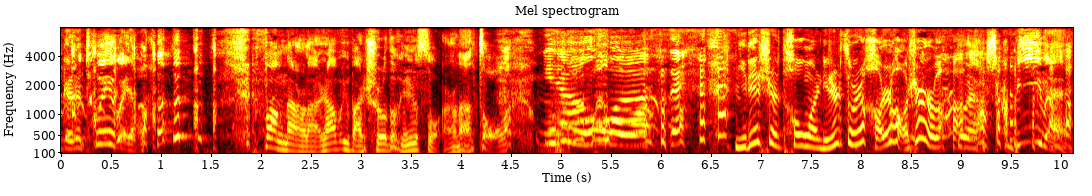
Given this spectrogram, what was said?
给人推回去了，放那儿了，然后又把车都给人锁上了，走了。哇塞，你这是偷吗？你是做人好人好事儿吧？对啊，傻逼呗！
